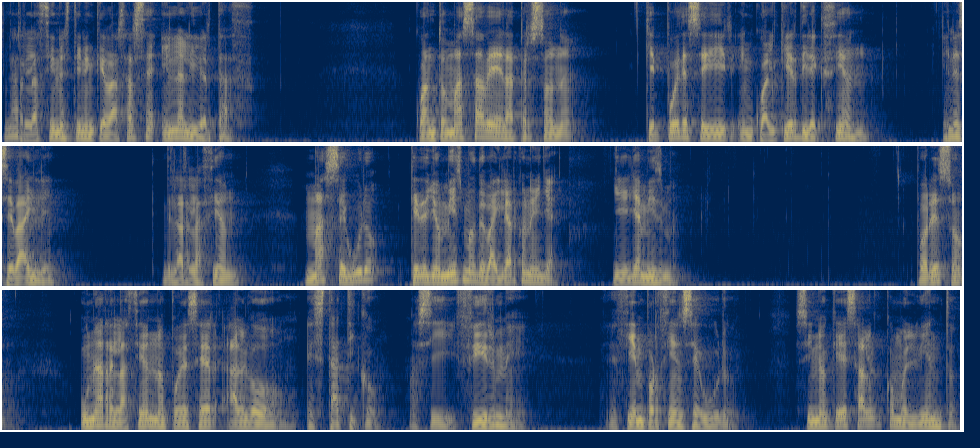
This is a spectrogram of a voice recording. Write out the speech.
Las relaciones tienen que basarse en la libertad. Cuanto más sabe la persona que puede seguir en cualquier dirección en ese baile de la relación, más seguro quedo yo mismo de bailar con ella y ella misma. Por eso, una relación no puede ser algo estático, así, firme, 100% seguro, sino que es algo como el viento,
